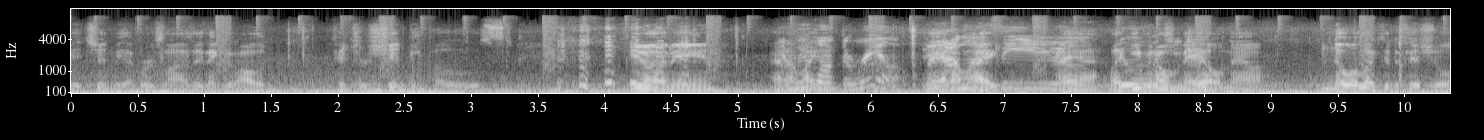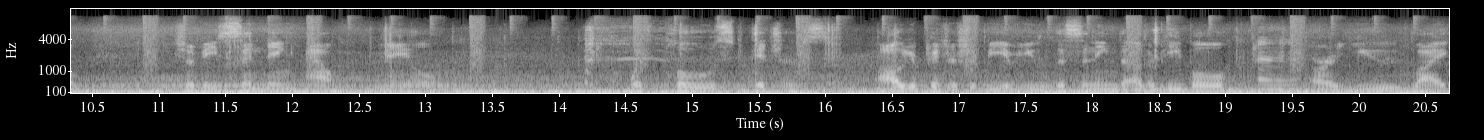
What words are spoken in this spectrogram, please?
It shouldn't be that personalized. They think that all the pictures should be posed. You know what I mean? And, we like, want the real. Like, Yeah, and I I'm like, see you. yeah, like even on you do. mail now, no elected official should be sending out mail with posed pictures. All your pictures should be of you listening to other people, Uh-huh. or you like,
